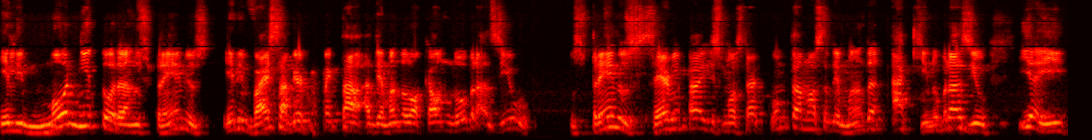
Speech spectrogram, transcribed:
Ele monitorando os prêmios, ele vai saber como é que está a demanda local no Brasil. Os prêmios servem para isso, mostrar como está a nossa demanda aqui no Brasil. E aí,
